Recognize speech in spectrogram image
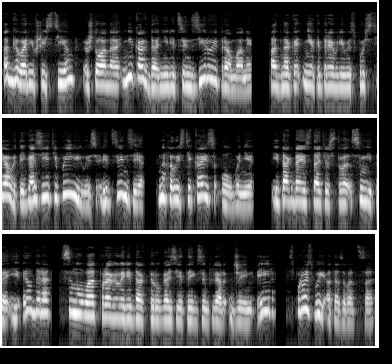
отговорившись тем, что она никогда не рецензирует романы. Однако некоторое время спустя в этой газете появилась рецензия на холостяка из Олбани, и тогда издательство Смита и Элдера снова отправило редактору газеты экземпляр Джейн Эйр с просьбой отозваться.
